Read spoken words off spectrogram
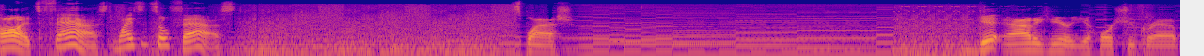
Oh, it's fast! Why is it so fast? Splash. Get out of here, you horseshoe crab.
